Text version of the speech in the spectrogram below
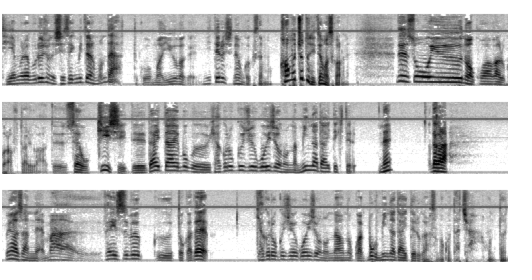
TM ラブリューションの親戚みたいなもんだってこう、まあ言うわけ。似てるしね、音楽性も。顔もちょっと似てますからね。で、そういうのは怖がるから、二人が。で、背大きいし、で、大体僕、165以上の女みんな抱いてきてる。ね。だから、皆さんね、まあ、Facebook とかで、165以上の女の子は僕みんな抱いてるから、その子たちは。本当に。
